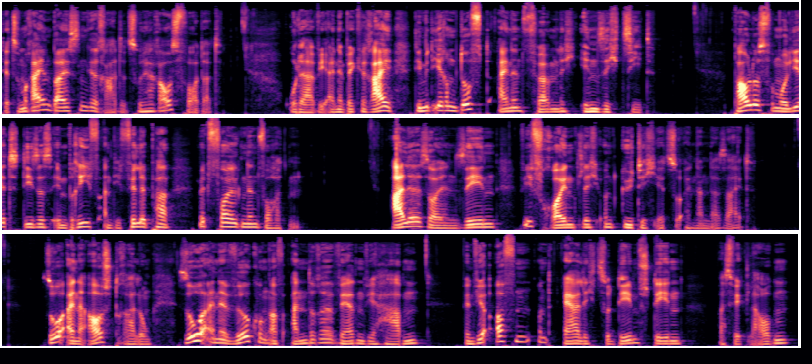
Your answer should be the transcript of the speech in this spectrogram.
der zum Reinbeißen geradezu herausfordert oder wie eine Bäckerei, die mit ihrem Duft einen förmlich in sich zieht. Paulus formuliert dieses im Brief an die Philipper mit folgenden Worten. Alle sollen sehen, wie freundlich und gütig ihr zueinander seid. So eine Ausstrahlung, so eine Wirkung auf andere werden wir haben, wenn wir offen und ehrlich zu dem stehen, was wir glauben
